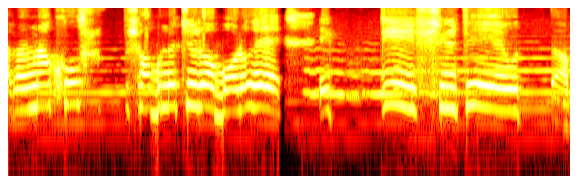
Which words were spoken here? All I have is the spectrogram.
আমার মা খুব স্বপ্ন ছিল বড় হয়ে একটি শিল্পী উঠতাম।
